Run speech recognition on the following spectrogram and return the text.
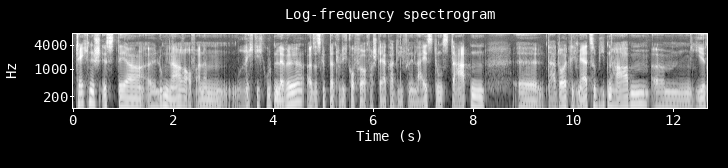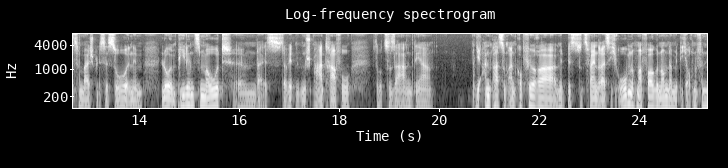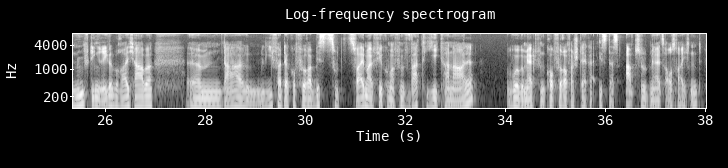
Technisch ist der äh, Luminare auf einem richtig guten Level. Also es gibt natürlich Kopfhörerverstärker, die von den Leistungsdaten äh, da deutlich mehr zu bieten haben. Ähm, hier zum Beispiel ist es so in dem Low Impedance Mode, ähm, da, ist, da wird mit einem Spartrafo sozusagen der, die Anpassung an Kopfhörer mit bis zu 32 Ohm nochmal vorgenommen, damit ich auch einen vernünftigen Regelbereich habe. Ähm, da liefert der Kopfhörer bis zu 2 x 4,5 Watt je Kanal. Wohlgemerkt, für einen Kopfhörerverstärker ist das absolut mehr als ausreichend.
